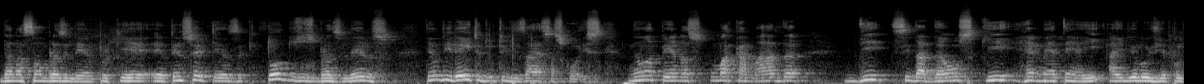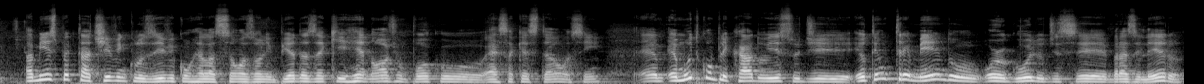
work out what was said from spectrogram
da nação brasileira, porque eu tenho certeza que todos os brasileiros têm o direito de utilizar essas cores, não apenas uma camada de cidadãos que remetem aí à ideologia política. A minha expectativa, inclusive, com relação às Olimpíadas é que renove um pouco essa questão, assim. É, é muito complicado isso de. Eu tenho um tremendo orgulho de ser brasileiro.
